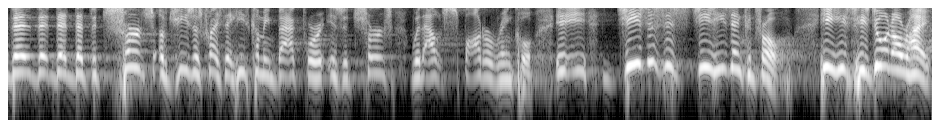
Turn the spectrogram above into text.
that, that, that, that, the church of Jesus Christ that he's coming back for is a church without spot or wrinkle. It, it, Jesus is, he's in control. He, he's, he's doing all right.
